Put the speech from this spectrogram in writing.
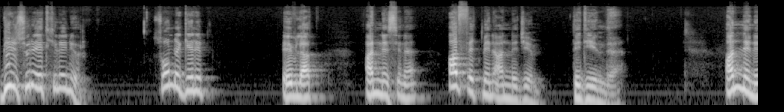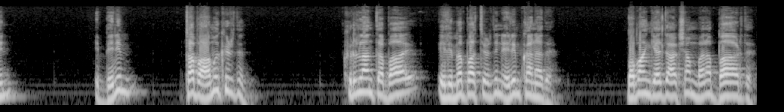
bir sürü etkileniyor. Sonra gelip evlat annesine affet beni anneciğim dediğinde annenin "E, benim tabağımı kırdın. Kırılan tabağı elime batırdın, elim kanadı. Baban geldi akşam bana bağırdı.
